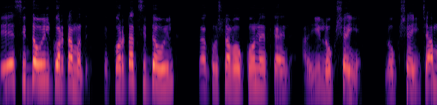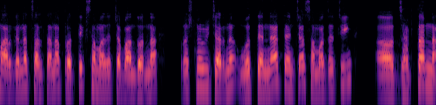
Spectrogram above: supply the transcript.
ते सिद्ध होईल कोर्टामध्ये. ते कोर्टात सिद्ध होईल. का कृष्णाभाऊ कोण आहेत काय ही लोकशाही आहे. लोकशाहीच्या मार्गाने चालताना प्रत्येक समाजाच्या बांधवांना प्रश्न विचारणं व त्यांना त्यांच्या समाजाची झटताना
